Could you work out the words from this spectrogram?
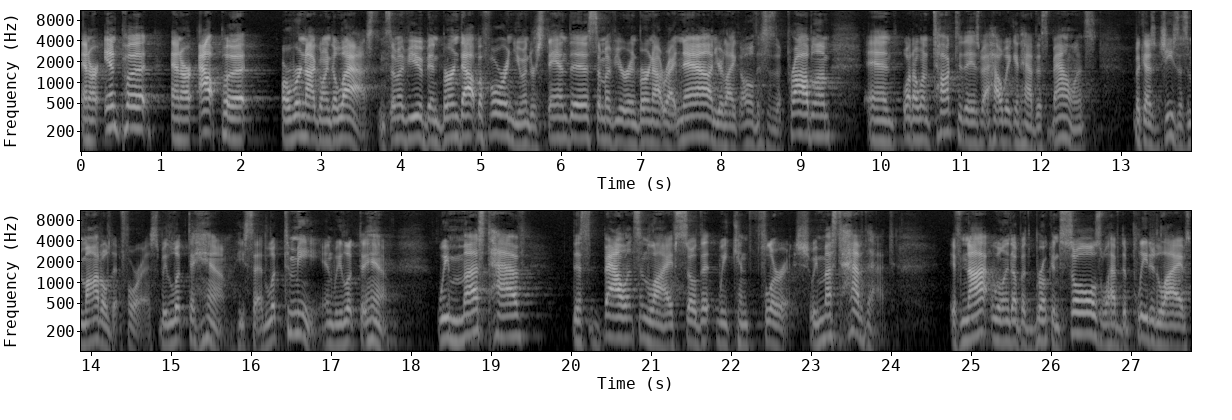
in our input and our output or we're not going to last. And some of you have been burned out before and you understand this. Some of you are in burnout right now and you're like, oh, this is a problem. And what I want to talk today is about how we can have this balance because Jesus modeled it for us. We look to him. He said, Look to me, and we look to him. We must have this balance in life so that we can flourish. We must have that. If not, we'll end up with broken souls, we'll have depleted lives,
